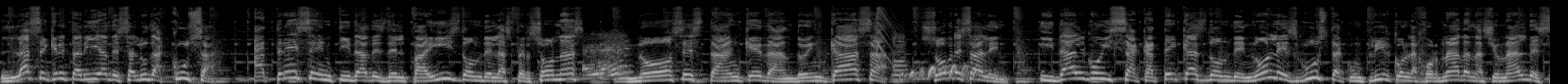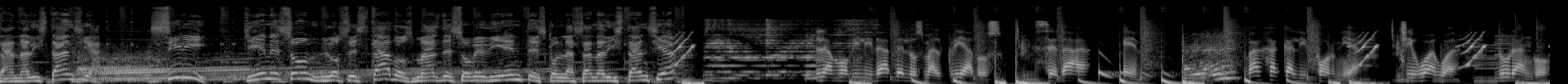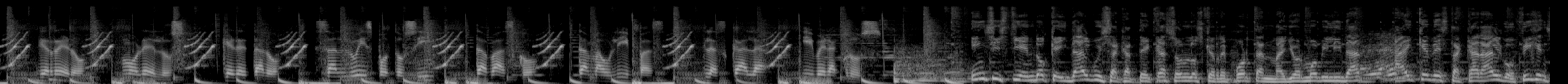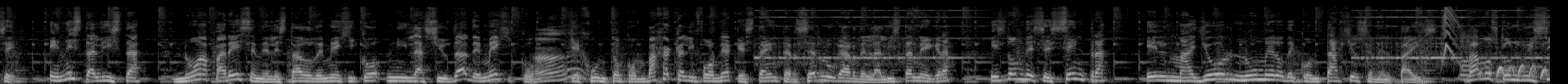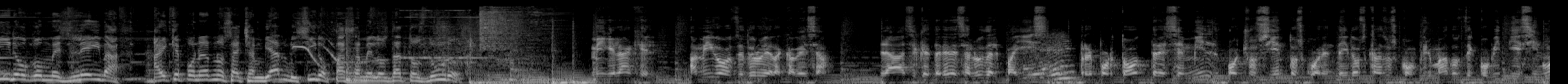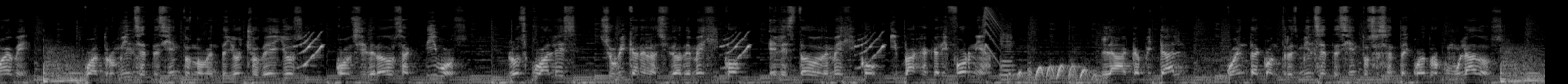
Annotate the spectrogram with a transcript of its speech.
La Secretaría de Salud acusa a 13 entidades del país donde las personas no se están quedando en casa. Sobresalen Hidalgo y Zacatecas donde no les gusta cumplir con la Jornada Nacional de Sana Distancia. Siri, ¿quiénes son los estados más desobedientes con la sana distancia? La movilidad de los malcriados se da en Baja California, Chihuahua, Durango, Guerrero, Morelos, Querétaro, San Luis Potosí, Tabasco, Tamaulipas, Tlaxcala y Veracruz. Insistiendo que Hidalgo y Zacatecas son los que reportan mayor movilidad, hay que destacar algo. Fíjense, en esta lista no aparecen el Estado de México ni la Ciudad de México, que junto con Baja California, que está en tercer lugar de la lista negra, es donde se centra el mayor número de contagios en el país. Vamos con Luis Ciro Gómez Leiva. Hay que ponernos a chambear, Luis Ciro, pásame los datos duros. Miguel Ángel, amigos de Duro y a la Cabeza. La Secretaría de Salud del país reportó 13.842 casos confirmados de COVID-19, 4.798 de ellos considerados activos, los cuales se ubican en la Ciudad de México, el Estado de México y Baja California. La capital cuenta con 3.764 acumulados.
